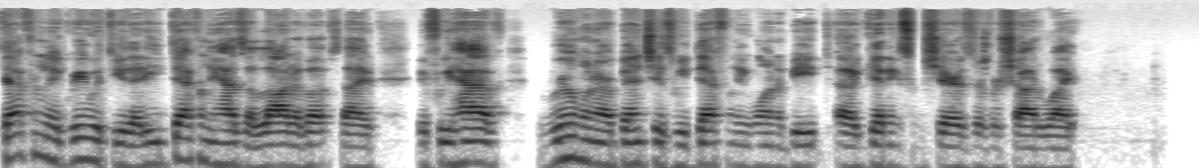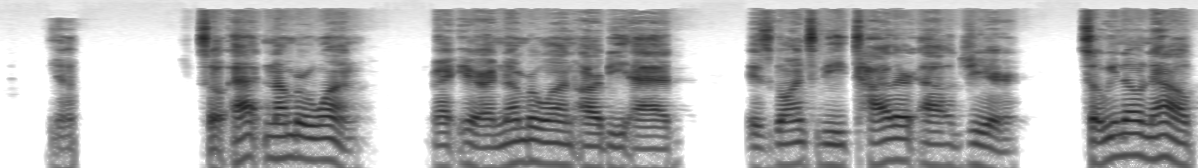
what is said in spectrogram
definitely agree with you that he definitely has a lot of upside. If we have room on our benches, we definitely want to be uh, getting some shares of Rachaad White. Yep. So at number one, right here, our number one RB add is going to be Tyler Allgeier. So we know now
